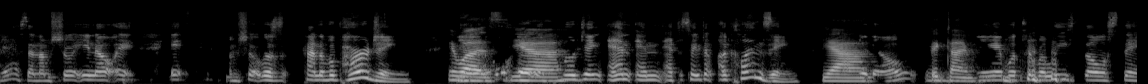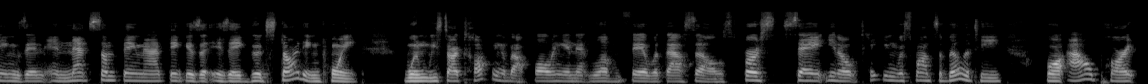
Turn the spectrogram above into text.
yes. And i'm sure you know it, it i'm sure it was kind of a purging it was know, yeah. purging and and at the same time a cleansing yeah. You know big mm, time. being able to release those things and and that's something that i think is a is a good starting point when we start talking about falling in that love affair with ourselves. First say you know taking responsibility for our part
